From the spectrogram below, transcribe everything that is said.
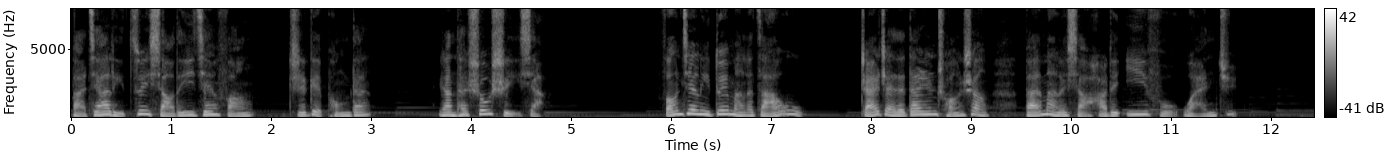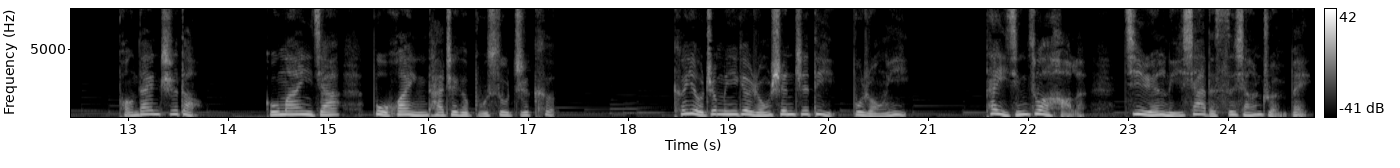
把家里最小的一间房指给彭丹，让他收拾一下。房间里堆满了杂物。窄窄的单人床上摆满了小孩的衣服玩具。彭丹知道，姑妈一家不欢迎他这个不速之客。可有这么一个容身之地不容易，他已经做好了寄人篱下的思想准备。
